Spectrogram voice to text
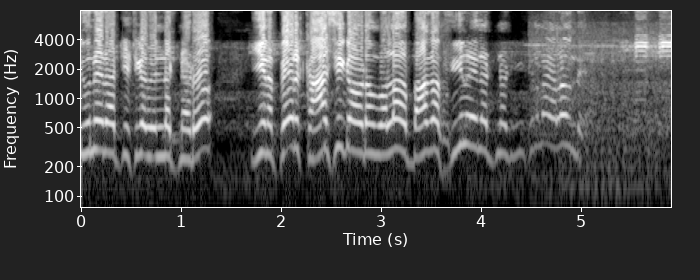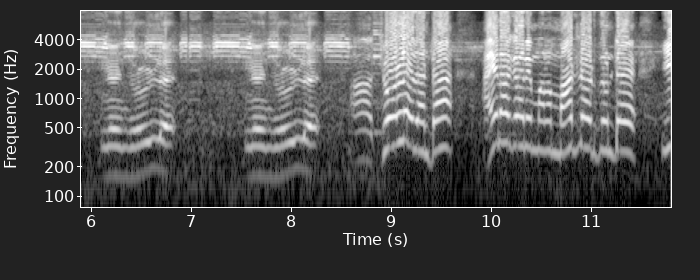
జూనియర్ ఆర్టిస్ట్గా వెళ్ళినట్టున్నాడు. ఈయన పేరు కాశీ కావడం వల్ల బాగా ఫీల్ అయినట్టున్నాడు. ఈ సినిమా ఎలా ఉంది? నేను చూడలే. నేను చూడలే. చూడలేదంట. అయినా కానీ మనం మాట్లాడుతుంటే ఈ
